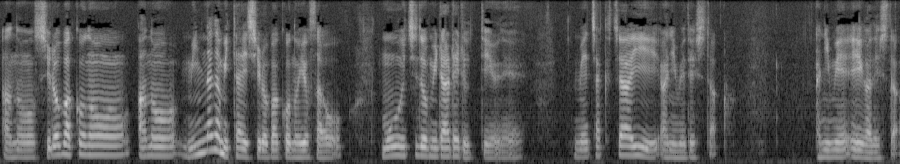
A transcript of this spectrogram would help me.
あの白箱のあのみんなが見たい白箱の良さをもう一度見られるっていうねめちゃくちゃいいアニメでした。アニメ映画でした。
